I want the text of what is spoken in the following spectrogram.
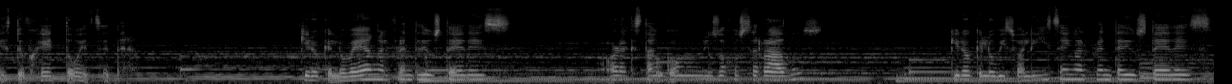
este objeto, etc. Quiero que lo vean al frente de ustedes ahora que están con los ojos cerrados. Quiero que lo visualicen al frente de ustedes,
